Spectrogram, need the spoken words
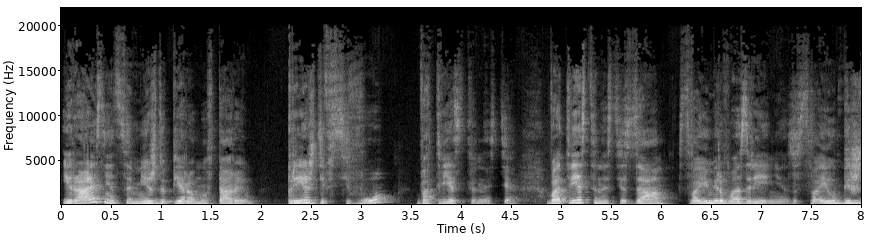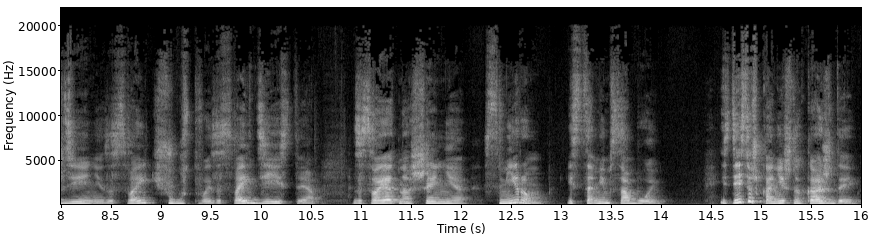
И разница между первым и вторым прежде всего в ответственности. В ответственности за свое мировоззрение, за свои убеждения, за свои чувства и за свои действия – за свои отношения с миром и с самим собой. И здесь уж, конечно, каждый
